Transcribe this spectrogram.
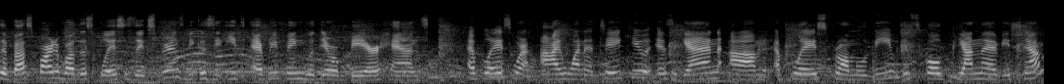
the best part about this place is the experience because you eat everything with your bare hands. A place where I want to take you is again um, a place from Lviv. It's called Pianaya Vishnya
